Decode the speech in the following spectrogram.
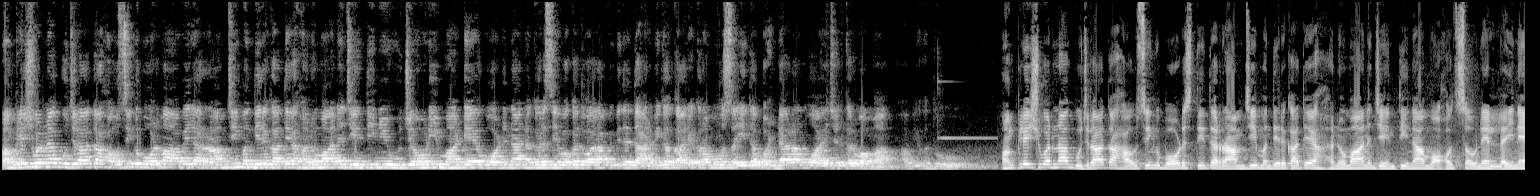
અંકલેશ્વરના ગુજરાત હાઉસિંગ બોર્ડમાં આવેલા રામજી મંદિર ખાતે હનુમાન જયંતીની ઉજવણી માટે વોર્ડના નગરસેવક દ્વારા વિવિધ ધાર્મિક કાર્યક્રમો સહિત ભંડારાનું આયોજન કરવામાં આવ્યું હતું. અંકલેશ્વરના ગુજરાત હાઉસિંગ બોર્ડ સ્થિત રામજી મંદિર ખાતે હનુમાન જયંતીના મહોત્સવને લઈને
